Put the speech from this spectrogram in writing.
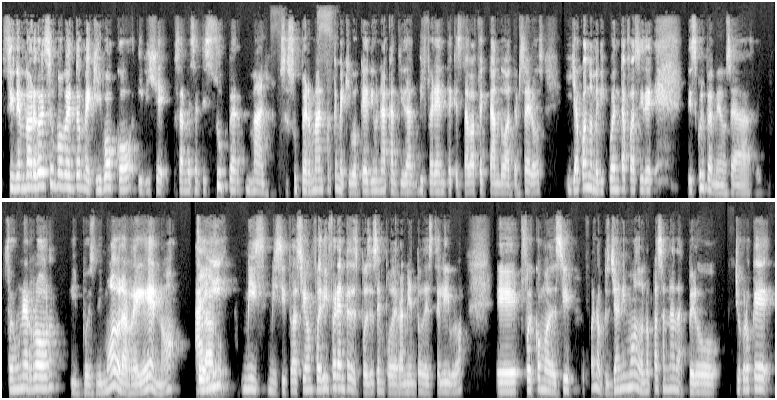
Sin embargo, en su momento me equivoco y dije, o sea, me sentí súper mal, o sea, súper mal porque me equivoqué de una cantidad diferente que estaba afectando a terceros. Y ya cuando me di cuenta fue así de, discúlpeme, o sea, fue un error y pues ni modo, la regué, ¿no? Ahí mi, mi, situación fue diferente después de ese empoderamiento de este libro. Eh, fue como decir, bueno, pues ya ni modo, no pasa nada, pero yo creo que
